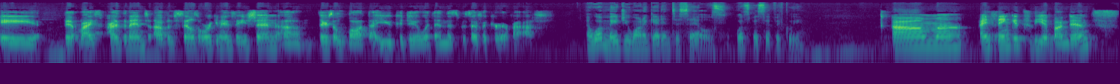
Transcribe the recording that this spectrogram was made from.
a vice president of a sales organization. Um, there's a lot that you could do within this specific career path. And what made you want to get into sales? What specifically? Um, I think it's the abundance.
